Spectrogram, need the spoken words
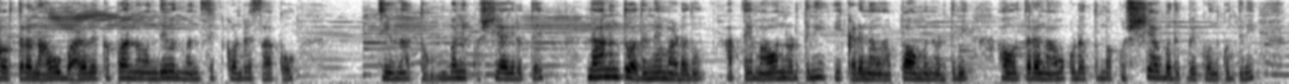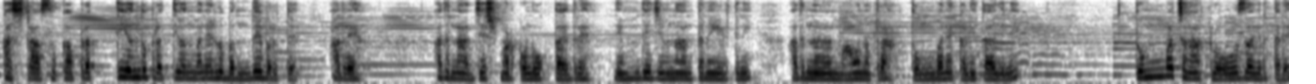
ಅವ್ರ ಥರ ನಾವು ಬಾಳಬೇಕಪ್ಪ ಅನ್ನೋ ಒಂದೇ ಒಂದು ಮನಸ್ಸಿಟ್ಕೊಂಡ್ರೆ ಸಾಕು. ಜೀವನ ತುಂಬಾ ಖುಷಿಯಾಗಿರುತ್ತೆ. ನಾನಂತೂ ಅದನ್ನೇ ಮಾಡೋದು. ಅತ್ತೆ, ಮಾವನ ನೋಡ್ತೀನಿ, ಈ ಕಡೆ ನಾವು ಅಪ್ಪ, ಅಮ್ಮನ ನೋಡ್ತೀನಿ. ಅವ್ರ ಥರ ನಾವು ಕೂಡ ತುಂಬ ಖುಷಿಯಾಗಿ ಬದುಕಬೇಕು ಅಂದ್ಕೊತೀನಿ ಕಷ್ಟ, ಸುಖ ಪ್ರತಿಯೊಂದು ಪ್ರತಿಯೊಂದು ಮನೆಯಲ್ಲೂ ಬಂದೇ ಬರುತ್ತೆ. ಆದರೆ ಅದನ್ನು ಅಡ್ಜಸ್ಟ್ ಮಾಡ್ಕೊಂಡು ಹೋಗ್ತಾ ಇದ್ದರೆ ನೆಮ್ಮದಿ ಜೀವನ ಅಂತಲೇ ಹೇಳ್ತೀನಿ. ಅದನ್ನು ನನ್ನ ಮಾವನ ಹತ್ರ ತುಂಬಾ ಕಲಿತಾ ಇದ್ದೀನಿ. ತುಂಬ ಚೆನ್ನಾಗಿ ಕ್ಲೋಸ್ ಆಗಿರ್ತಾರೆ.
